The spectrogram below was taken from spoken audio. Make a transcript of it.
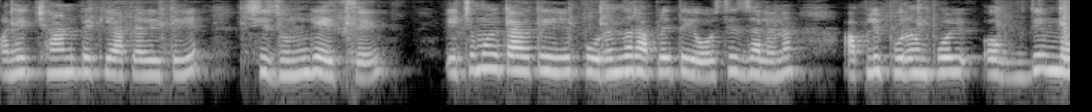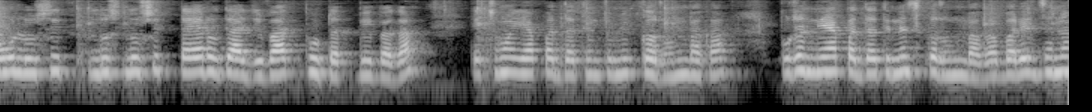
आणि छानपैकी आपल्याला इथे हे शिजवून घ्यायचं आहे याच्यामुळे काय होते हे पुरण जर आपल्या इथे व्यवस्थित झालं ना आपली पुरणपोळी अगदी मऊ लुसीत लुसलुसीत तयार होते अजिबात फुटत नाही बघा. त्याच्यामुळे या पद्धतीने तुम्ही करून बघा. पुरण या पद्धतीनेच करून बघा. बरेच जण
